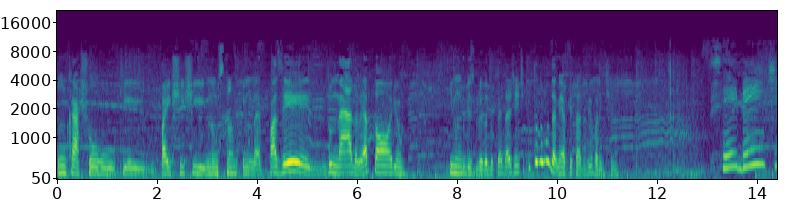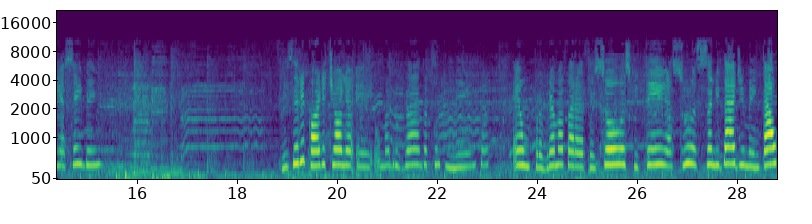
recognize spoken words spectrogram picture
um cachorro que faz xixi num canto que não deve fazer, do nada, aleatório, que não desgruda do pé da gente, que todo mundo é meio afetado, viu, Valentina? Sei bem, tia, sei bem. Misericórdia, tia, olha, é, o Madrugada com Pimenta é um programa para pessoas que têm a sua sanidade mental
